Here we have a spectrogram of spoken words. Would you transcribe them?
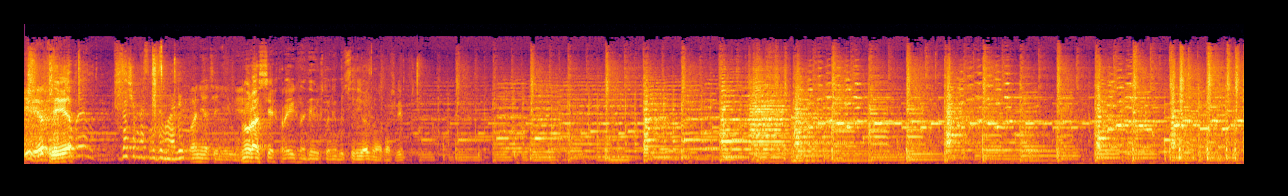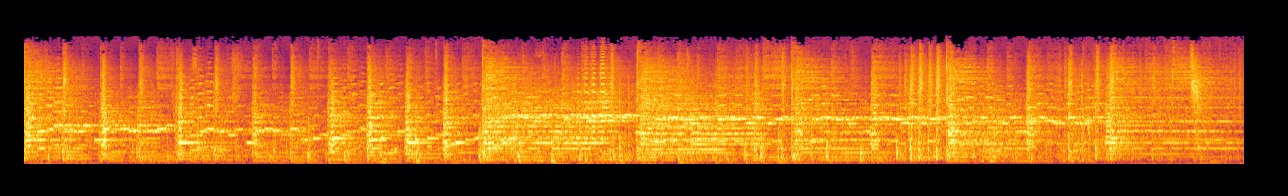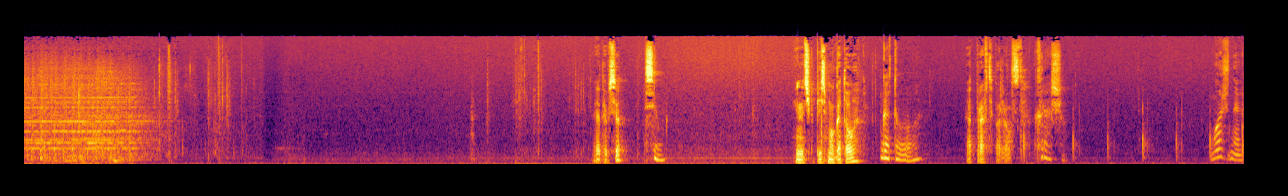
Привет. Привет. Доброе утро. Зачем нас вызывали? Понятия не имею. Ну, раз всех троих, надеюсь, что-нибудь серьезное пошли. Это все? Все, Иночка, письмо готово? готово. Отправьте, пожалуйста. Хорошо. Можно?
